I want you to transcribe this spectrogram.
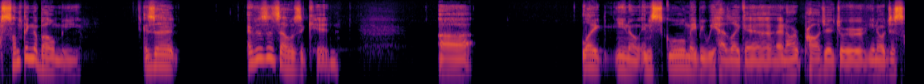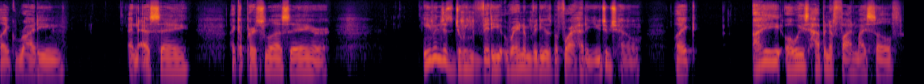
Something about me is that ever since I was a kid, uh, like you know, in school, maybe we had like a an art project, or you know, just like writing an essay, like a personal essay, or even just doing video random videos before I had a YouTube channel. Like, I always happen to find myself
